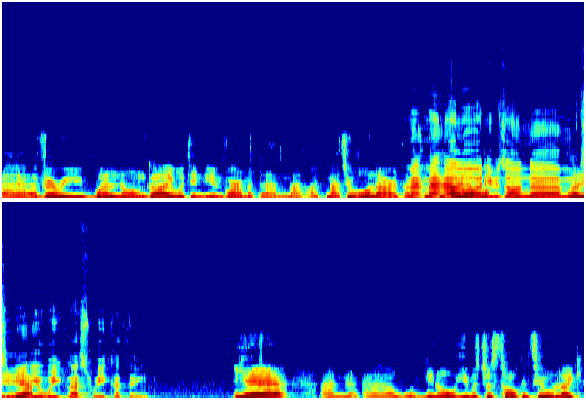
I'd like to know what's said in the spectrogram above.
uh, a very well-known guy within the environment, uh, Matt, Matthew Allard. Matt, Matt the guy that Allard, he was on uh, Multimedia yeah. Week last week, I think. Yeah, and uh, you know he was just talking to like,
